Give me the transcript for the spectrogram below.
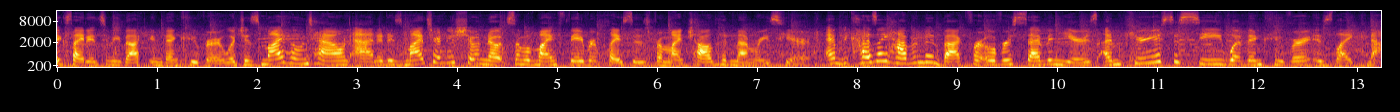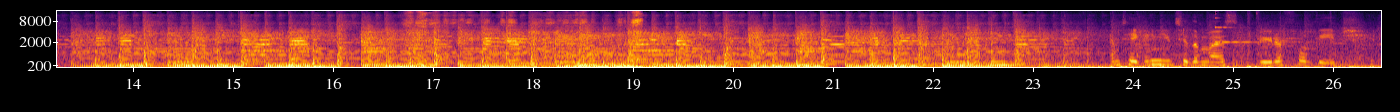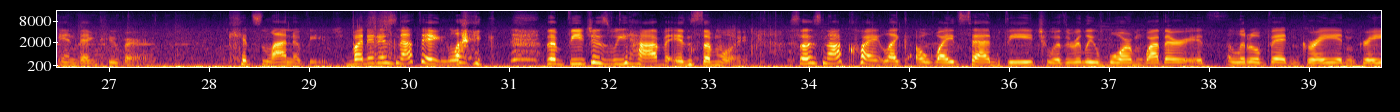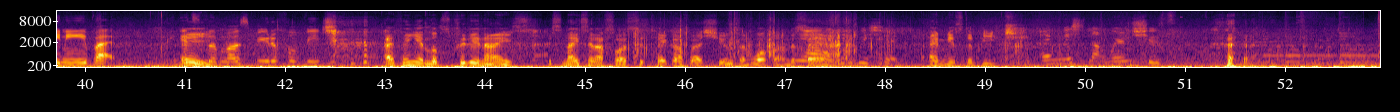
excited to be back in Vancouver, which is my hometown, and it is my turn to show notes some of my favorite places from my childhood memories here. And because I haven't been back for over seven years, I'm curious to see what Vancouver is like now. I'm taking you to the most beautiful beach in Vancouver. Kitsilano Beach. But it is nothing like the beaches we have in Samui. So it's not quite like a white sand beach with really warm weather. It's a little bit gray and grainy, but it's Hey. the most beautiful beach. I think it looks pretty nice. It's nice enough for us to take off our shoes and walk on the yeah, I sand. think we should. I miss the beach. I miss not wearing shoes.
